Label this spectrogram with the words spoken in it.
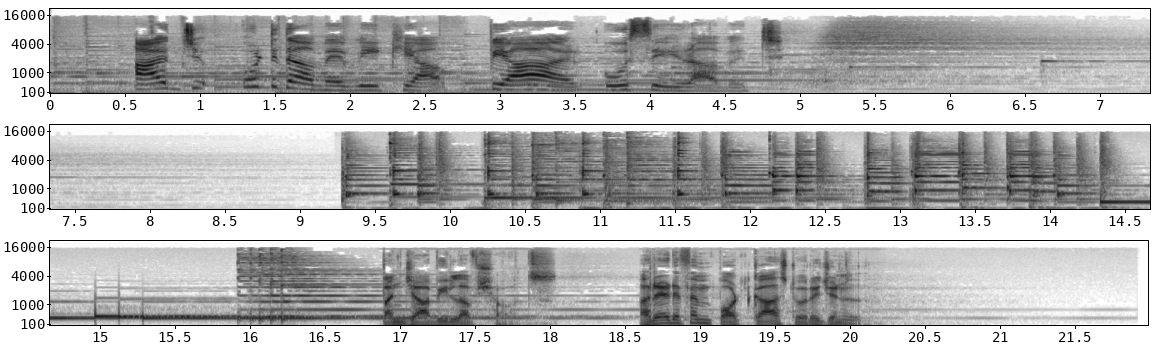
ਅੱਜ ਉੱਡਦਾ ਮੈਂ ਵੇਖਿਆ ਪਿਆਰ ਉਸੇ ਰਾਹ ਵਿੱਚ। Punjabi love shots a Red FM podcast original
